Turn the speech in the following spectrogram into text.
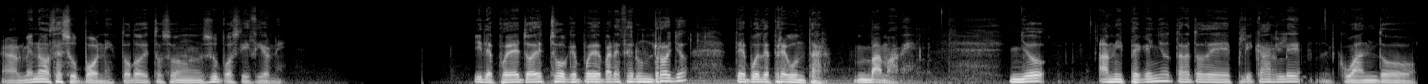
Al menos se supone, todo esto son suposiciones. Y después de todo esto que puede parecer un rollo, te puedes preguntar, vamos a ver. Yo a mis pequeños trato de explicarle cuando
